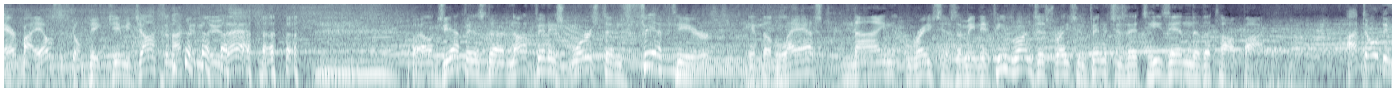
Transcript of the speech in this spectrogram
everybody else is going to pick Jimmie Johnson. I couldn't do that. well, Jeff has uh, not finished worse than fifth here in the last nine races. I mean, if he runs this race and finishes it, he's into the top five. I told him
